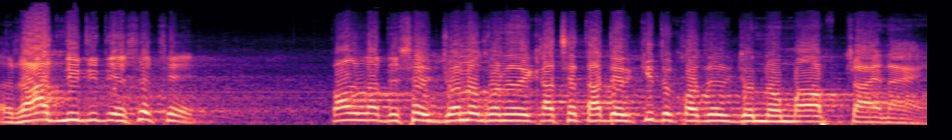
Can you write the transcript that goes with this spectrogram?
রাজনীতিতে এসেছে। বাংলাদেশের জনগণের কাছে তাদের কৃতকদের জন্য মাপ চায় নাই।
